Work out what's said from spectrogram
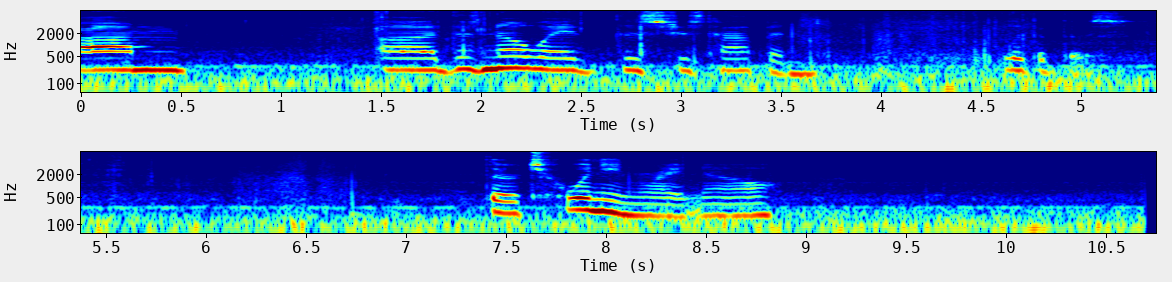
Um, uh, there's no way this just happened. Look at this. They're twinning right now.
